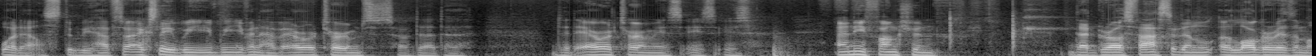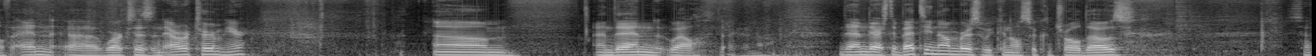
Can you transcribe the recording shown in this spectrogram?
what else do we have? So actually, we, we even have error terms. So that uh, that error term is, is is any function that grows faster than a logarithm of n uh, works as an error term here. Um, and then, well, I don't know. Then there's the Betti numbers. We can also control those. So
